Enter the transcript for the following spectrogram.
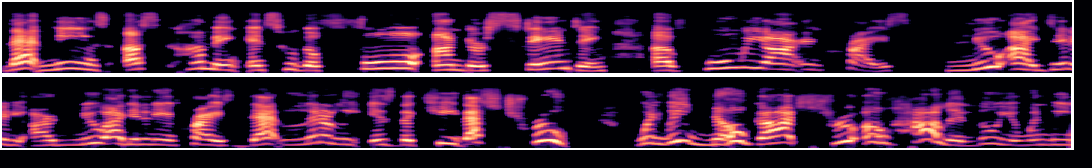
That means us coming into the full understanding of who we are in Christ, new identity, our new identity in Christ. That literally is the key. That's truth when we know God's truth, oh, hallelujah. When we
